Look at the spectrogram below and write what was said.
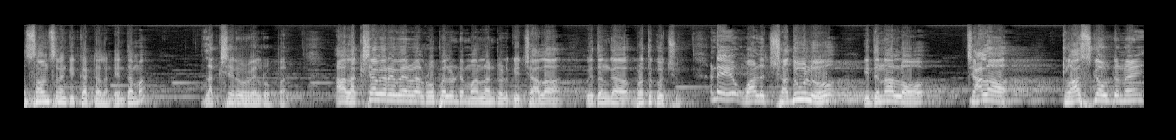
సంవత్సరానికి కట్టాలండి. ఎంతమ్మా? లక్ష ఇరవై వేల రూపాయలు. ఆ లక్ష ఇరవై వేల రూపాయలు ఉంటే మనలాంటి వాళ్ళకి చాలా విధంగా బ్రతకొచ్చు. అంటే వాళ్ళ చదువులు ఈ దినాల్లో చాలా క్లాస్గా ఉంటున్నాయి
